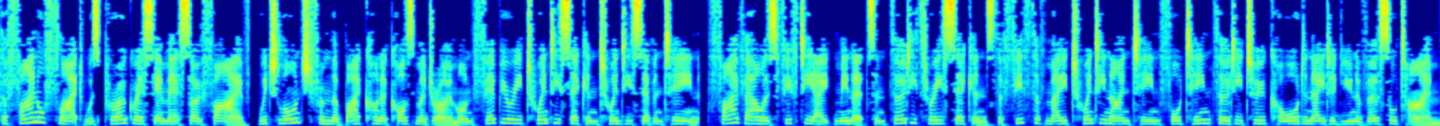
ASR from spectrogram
The final flight was Progress MS-05, which launched from the Baikonur Cosmodrome on February 22, 2017, 5 hours 58 minutes and 33 seconds 5 May 2019 1432 Coordinated Universal Time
